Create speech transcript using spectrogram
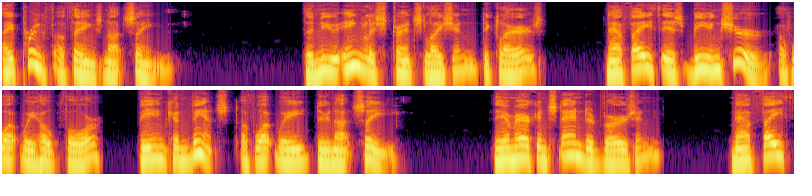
a proof of things not seen. The New English translation declares, Now faith is being sure of what we hope for, being convinced of what we do not see. The American Standard Version, Now faith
